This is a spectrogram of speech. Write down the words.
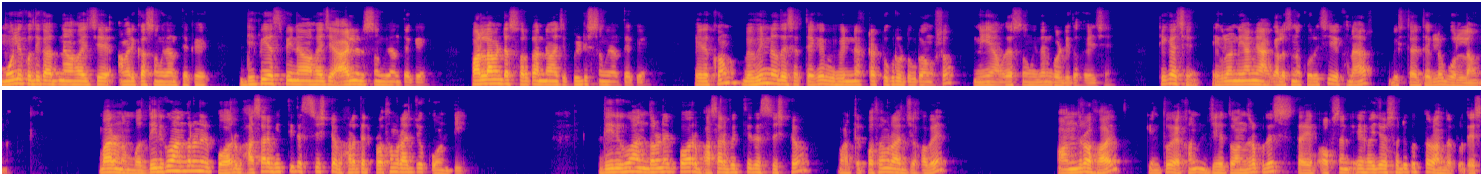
মৌলিক অধিকার নেওয়া হয়েছে আমেরিকার সংবিধান থেকে, ডিপিএসপি নেওয়া হয়েছে আয়ারল্যান্ডের সংবিধান থেকে, পার্লামেন্টের সরকার নেওয়া হয়েছে ব্রিটিশ সংবিধান থেকে। এরকম বিভিন্ন দেশের থেকে বিভিন্ন একটা টুকরো টুকরো অংশ নিয়ে আমাদের সংবিধান গঠিত হয়েছে। ঠিক আছে? এগুলো নিয়ে আমি আগে আলোচনা করেছি, এখানে আর বিস্তারিত এগুলো বললাম না। বারো নম্বর, দীর্ঘ আন্দোলনের পর ভাষার ভিত্তিতে সৃষ্ট ভারতের প্রথম রাজ্য কোনটি? দীর্ঘ আন্দোলনের পর ভাষার ভিত্তিতে সৃষ্ট ভারতের প্রথম রাজ্য হবে অন্ধ্র হয়, কিন্তু এখন যেহেতু অন্ধ্রপ্রদেশ, তাই অপশন এ হয়ে যাবে সঠিক উত্তর অন্ধ্রপ্রদেশ।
